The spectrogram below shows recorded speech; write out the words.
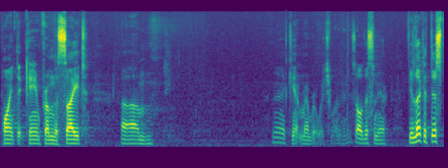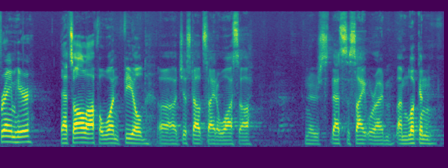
point that came from the site. Um, I can't remember which one. it is. Oh, this one here. If you look at this frame here, that's all off of one field uh, just outside of Wausau. And there's, that's the site where I'm, I'm looking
